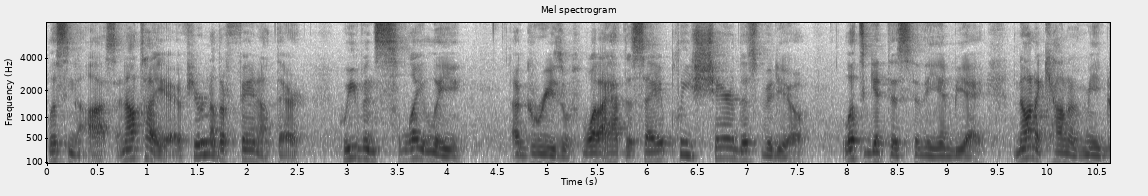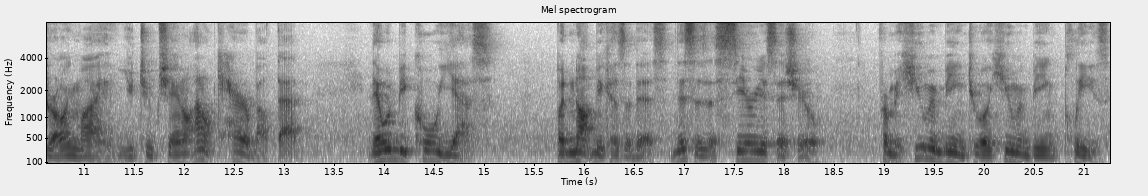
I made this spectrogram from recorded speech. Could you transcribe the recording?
Listen to us. And I'll tell you, if you're another fan out there who even slightly agrees with what I have to say, please share this video. Let's get this to the NBA. Not on account of me growing my YouTube channel. I don't care about that. That would be cool, yes, but not because of this. This is a serious issue. From a human being to a human being, please.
